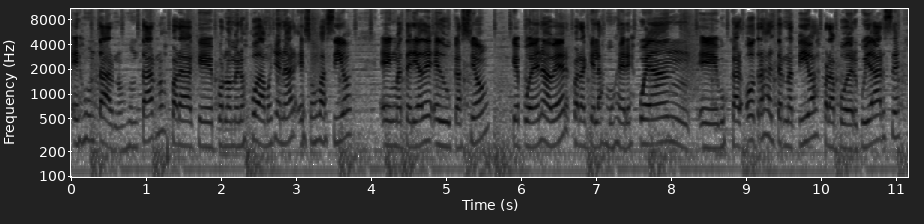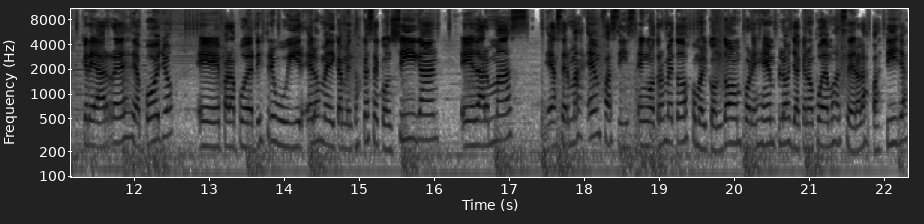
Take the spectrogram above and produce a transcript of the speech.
es juntarnos, juntarnos para que por lo menos podamos llenar esos vacíos en materia de educación que pueden haber para que las mujeres puedan eh, buscar otras alternativas para poder cuidarse, crear redes de apoyo eh, para poder distribuir eh, los medicamentos que se consigan, dar más, hacer más énfasis en otros métodos como el condón, por ejemplo, ya que no podemos acceder a las pastillas.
